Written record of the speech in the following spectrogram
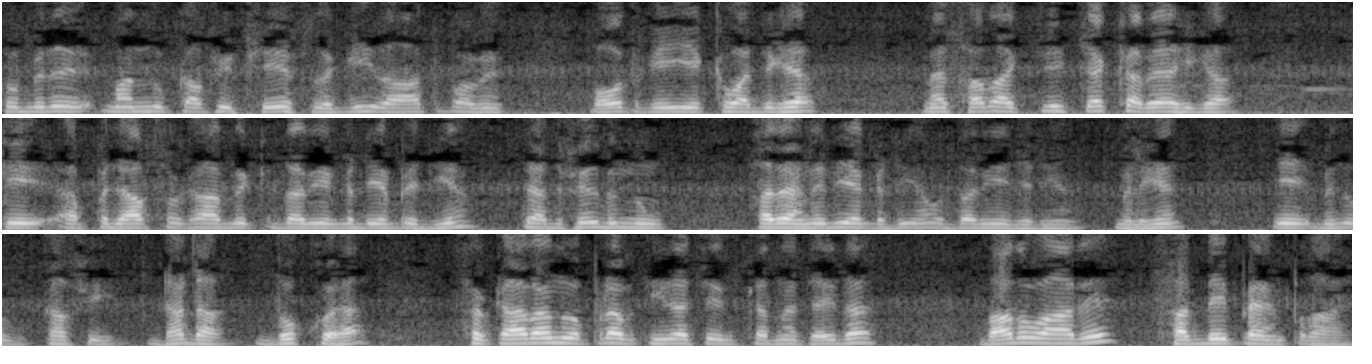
ਸੋ ਮੇਰੇ ਮਨ ਨੂੰ ਕਾਫੀ ਠੇਸ ਲੱਗੀ, ਰਾਤ ਭਾਵੇਂ ਬਹੁਤ ਗਈ 1 ਵਜ ਗਿਆ। ਮੈਂ ਸਾਰਾ ਐਕਚੁਅਲੀ ਚੈੱਕ ਕਰ ਰਿਹਾ ਸੀਗਾ ਕਿ ਪੰਜਾਬ ਸਰਕਾਰ ਨੇ ਕਿੱਦਾਂ ਦੀਆਂ ਗੱਡੀਆਂ ਭੇਜੀਆਂ ਤੇ ਅੱਜ ਫਿਰ ਮੈਨੂੰ ਹਰਿਆਣੇ ਦੀਆਂ ਗੱਡੀਆਂ, ਉਦਾਂ ਦੀਆਂ ਜਿਹੜੀਆਂ ਮਿਲੀਆਂ, ਇਹ ਮੈਨੂੰ ਕਾਫੀ ਡਾਢਾ ਦੁੱਖ ਹੋਇਆ। ਸਰਕਾਰਾਂ ਨੂੰ ਆਪਣਾ ਵਤੀਰਾ ਚੇਂਜ ਕਰਨਾ ਚਾਹੀਦਾ। ਬਾਹਰੋਂ ਆ ਰਹੇ ਸਾਡੇ ਭੈਣ ਭਰਾ ਹੈ,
